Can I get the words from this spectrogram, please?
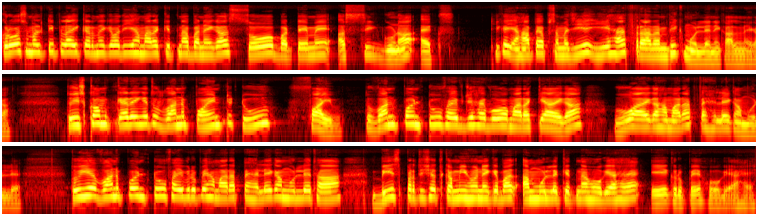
क्रॉस मल्टीप्लाई करने के बाद ये हमारा कितना बनेगा? सौ बटे में अस्सी गुणा एक्स ठीक है, यहाँ पे आप समझिए, ये है प्रारंभिक मूल्य निकालने का। तो इसको हम करेंगे तो वन पॉइंट टू फाइव तो वन पॉइंट टू फाइव जो है वो हमारा क्या आएगा? वो आएगा हमारा पहले का मूल्य। तो ये वन पॉइंट टू फाइव रुपये हमारा पहले का मूल्य था, बीस प्रतिशत कमी होने के बाद अब मूल्य कितना हो गया है? एक रुपये हो गया है।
